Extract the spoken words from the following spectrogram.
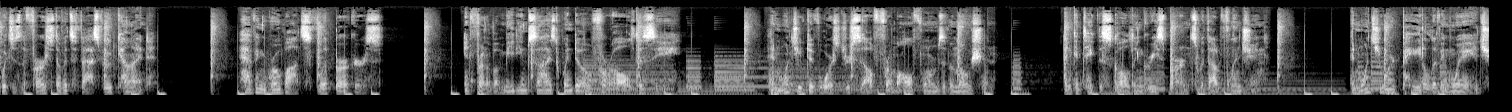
which is the first of its fast food kind. Having robots flip burgers in front of a medium sized window for all to see. And once you've divorced yourself from all forms of emotion and can take the scalding grease burns without flinching, and once you aren't paid a living wage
